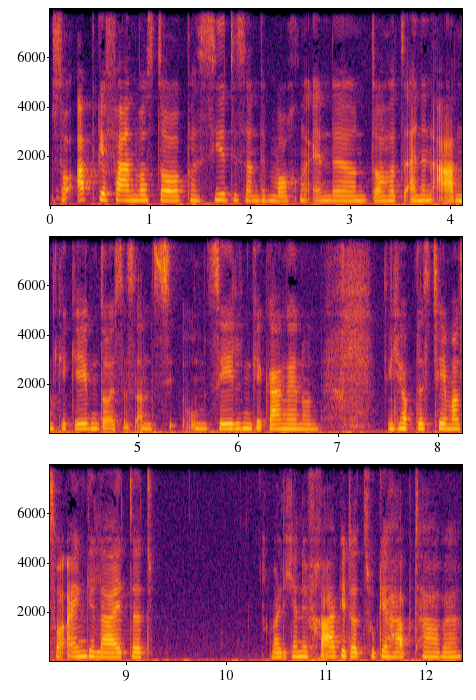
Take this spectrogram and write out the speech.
so abgefahren, was da passiert ist an dem Wochenende. Und da hat es einen Abend gegeben, da ist es an, um Seelen gegangen. Und ich habe das Thema so eingeleitet, weil ich eine Frage dazu gehabt habe.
